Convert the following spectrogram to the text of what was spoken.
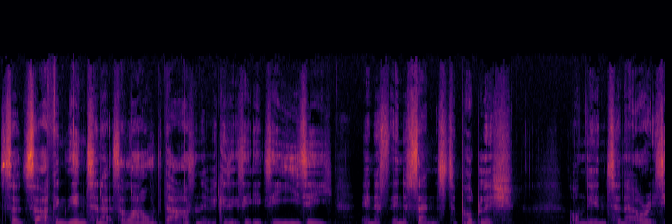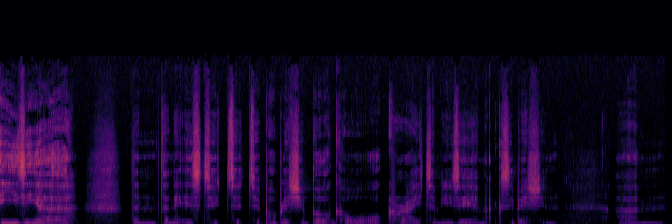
so so I think the internet's allowed that, hasn't it? Because it's it's easy in a in a sense to publish on the internet, or it's easier than than it is to to, to publish a book or, or create a museum exhibition. Um,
